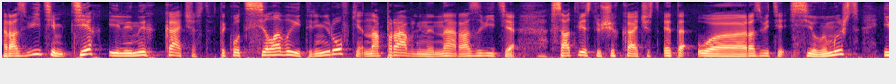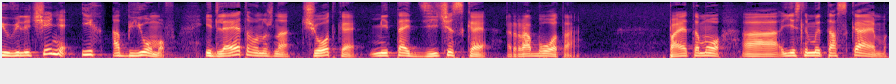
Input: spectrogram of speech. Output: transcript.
развитием тех или иных качеств. Так вот, силовые тренировки направлены на развитие соответствующих качеств. Это а, развитие силы мышц и увеличение их объемов. И для этого нужна четкая методическая работа. Поэтому, а, если мы таскаем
